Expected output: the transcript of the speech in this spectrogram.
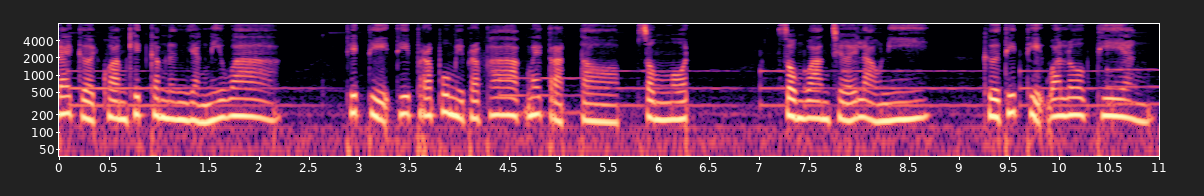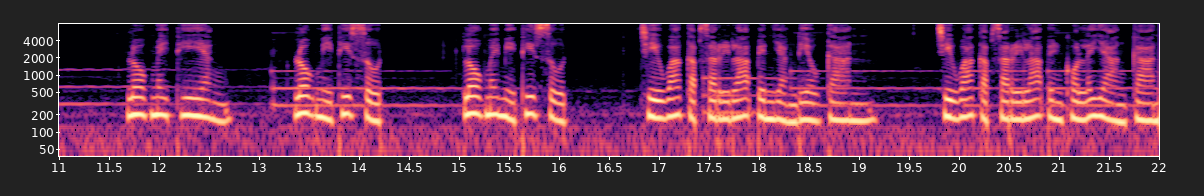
ได้เกิดความคิดคำนึงอย่างนี้ว่า ทิฏฐิที่พระผู้มีพระภาคไม่ตรัสตอบ ทรงงด ทรงวางเฉยเหล่านี้ คือทิฏฐิว่าโลกเที่ยง โลกไม่เที่ยง โลกมีที่สุด โลกไม่มีที่สุด ชีวะกับสรีระเป็นอย่างเดียวกัน ชีวะกับสรีระเป็นคนละอย่างกัน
